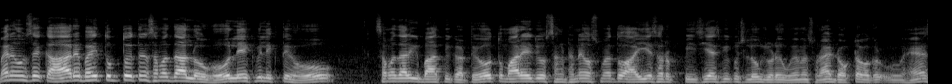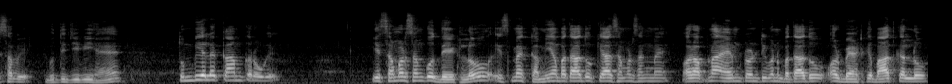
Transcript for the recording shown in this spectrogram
मैंने उनसे कहा, अरे भाई, तुम तो इतने समझदार लोग हो, लेख भी लिखते हो, समझदारी की बात भी करते हो, तुम्हारे जो संगठन है, उसमें तो आई और पीसीएस भी कुछ लोग जुड़े हुए हैं, मैं सुना है डॉक्टर वगैरह हैं, सब बुद्धिजीवी हैं, तुम भी अलग काम करोगे। ये समर संघ को देख लो, इसमें कमियाँ बता दो क्या समर संघ में, और अपना एम ट्वेंटी वन बता दो और बैठ के बात कर लो।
